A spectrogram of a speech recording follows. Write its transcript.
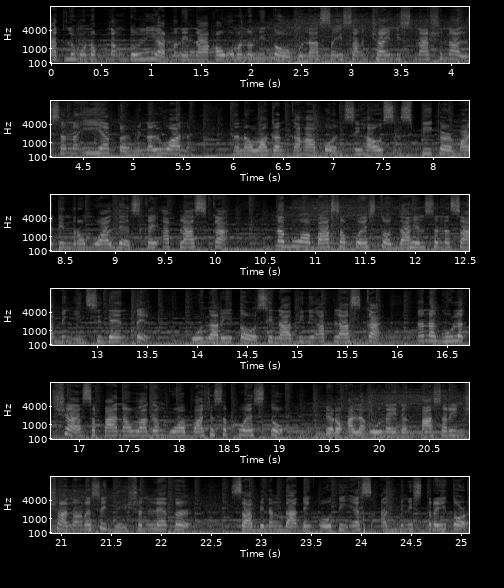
at lumunok ng dolyar na ninakaw umano nito mula sa isang Chinese national sa NAIA Terminal 1. Nanawagan kahapon si House Speaker Martin Romualdez kay Aplaska na bumaba sa pwesto dahil sa nasabing insidente. Una rito, sinabi ni Aplaska na nagulat siya sa panawagang bumaba siya sa pwesto pero kalaunay nagpasa rin siya ng resignation letter. Sabi ng dating OTS administrator,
